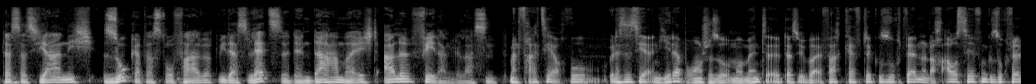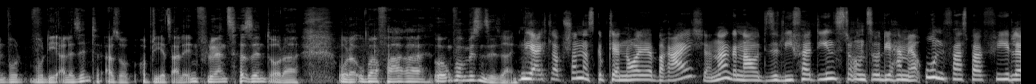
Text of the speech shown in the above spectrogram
dass das Jahr nicht so katastrophal wird wie das letzte, denn da haben wir echt alle Federn gelassen. Man fragt sich auch, wo, das ist ja in jeder Branche so im Moment, äh, dass überall Fachkräfte gesucht werden und auch Aushilfen gesucht werden, wo, wo die alle sind. Also ob die jetzt alle Influencer sind oder, oder Uber-Fahrer, irgendwo müssen sie sein. Ja, ich glaube schon, es gibt ja neue Bereiche, ne? genau diese Lieferdienste und so, die haben ja unfassbar viele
